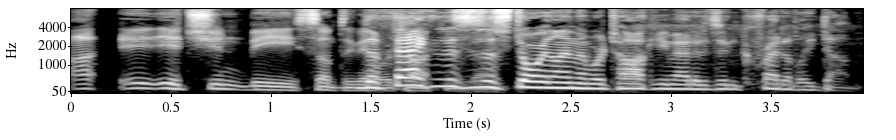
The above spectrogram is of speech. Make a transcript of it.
uh, it, it shouldn't be something. That The fact that this about. is a storyline that we're talking about is incredibly dumb.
